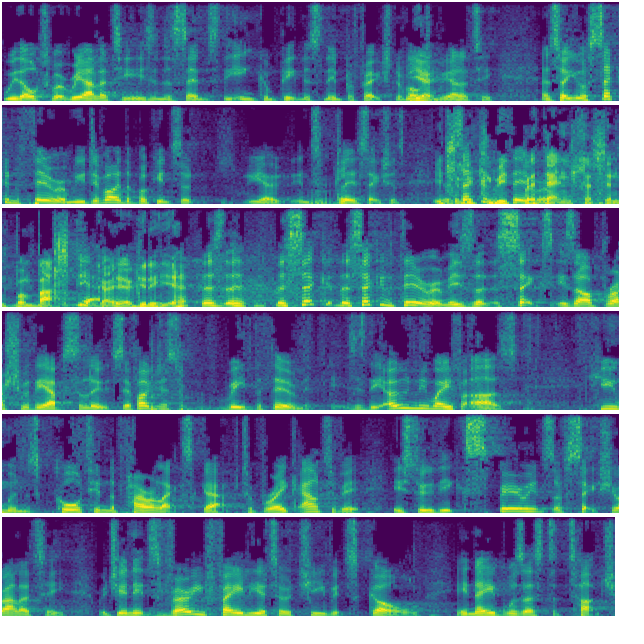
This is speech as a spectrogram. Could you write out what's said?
with ultimate reality is, in a sense, the incompleteness and imperfection of ultimate yeah. reality. And so, your second theorem, you divide the book into, you know, into clear sections. It's the a little bit theorem, pretentious and bombastic. Yeah. I agree. Yeah. The, the, second, the second theorem is that sex is our brush with the absolute. So, if I can just read the theorem, it says the only way for us humans caught in the parallax gap to break out of it is through the experience of sexuality, which, in its very failure to achieve its goal, enables us to touch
